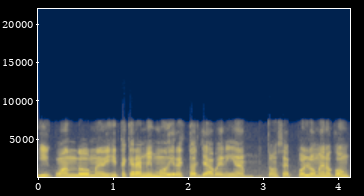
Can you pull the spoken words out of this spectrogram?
Y cuando me dijiste que era el mismo director, ya venía, entonces, por lo menos con.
